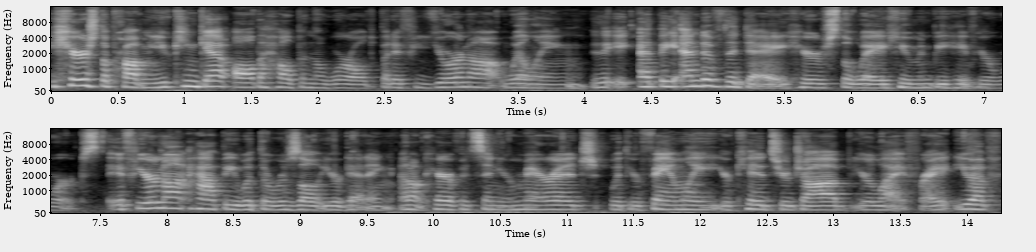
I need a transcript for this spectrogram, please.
here's the problem. You can get all the help in the world but if you're not willing at the end of the day here's the way human behavior works. If you're not happy with the result you're getting i don't care if it's in your marriage with your family your kids your job your life right? You have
